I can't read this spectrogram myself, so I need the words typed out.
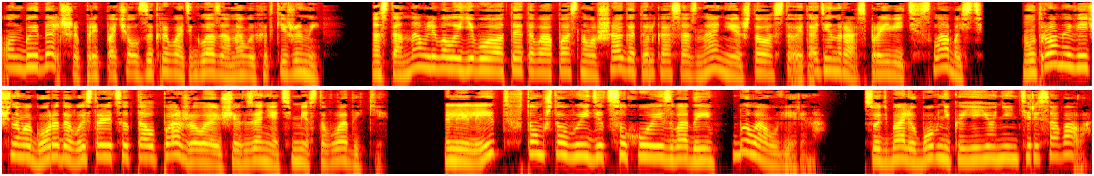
Он бы и дальше предпочел закрывать глаза на выходки жены — Останавливало его от этого опасного шага только осознание, что стоит один раз проявить слабость, у трона Вечного Города выстроится толпа желающих занять место владыки. Лилит в том, что выйдет сухой из воды, была уверена. Судьба любовника ее не интересовала.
